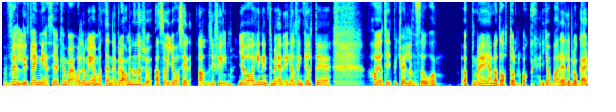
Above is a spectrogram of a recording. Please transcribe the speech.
väldigt länge. Så jag kan bara hålla med om att den är bra. Men annars så, alltså jag ser aldrig film. Jag hinner inte med det helt enkelt. Det, har jag tid på kvällen så öppnar jag gärna datorn och jobbar eller bloggar.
